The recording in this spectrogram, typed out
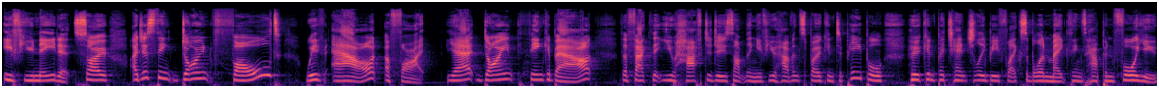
if you need it. So I just think don't fold without a fight. Yeah. Don't think about the fact that you have to do something if you haven't spoken to people who can potentially be flexible and make things happen for you.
